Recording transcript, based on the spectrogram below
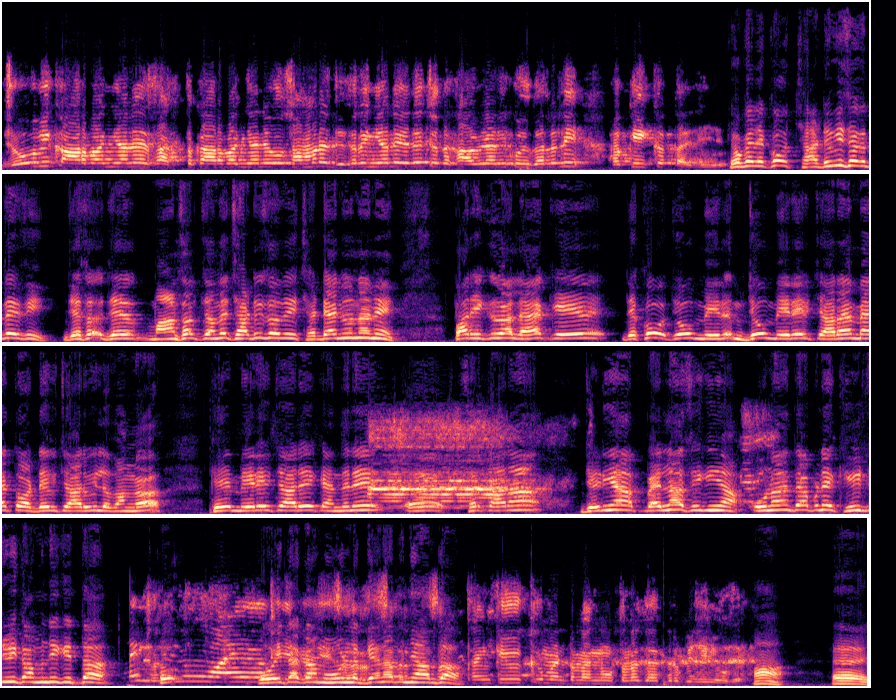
ਜੋ ਵੀ ਕਾਰਵਾਈਆਂ ਨੇ, ਸਖਤ ਕਾਰਵਾਈਆਂ ਨੇ, ਉਹ ਸਾਹਮਣੇ ਦਿਖ ਰਹੀਆਂ ਨੇ। ਇਹਦੇ ਚ ਦਿਖਾਵੇ ਵਾਲੀ ਕੋਈ ਗੱਲ ਨਹੀਂ। ਹਕੀਕਤ ਹੈ ਜੀ। ਕਿਉਂਕਿ ਦੇਖੋ ਛੱਡ ਵੀ ਸਕਦੇ ਸੀ। ਜੇ ਜੇ ਮਾਨ ਸਾਹਿਬ ਚਾਹੁੰਦੇ ਛੱਡ ਵੀ ਸਕਦੇ ਛੱਡਿਆ ਨਹੀਂ ਉਹਨਾਂ ਨੇ। ਪਰ ਇੱਕ ਗੱਲ ਹੈ ਕਿ ਦੇਖੋ ਜੋ ਮੇਰੇ ਜੋ ਮੇਰੇ ਵਿਚਾਰ ਹੈ ਮੈਂ ਤੁਹਾਡੇ ਵਿਚਾਰ ਵੀ ਲਵਾਂਗਾ ਕਿ ਮੇਰੇ ਵਿਚਾਰ ਇਹ ਕਹਿੰਦੇ ਨੇ ਸਰਕਾਰਾਂ ਜਿਹੜੀਆਂ ਪਹਿਲਾਂ ਸੀਗੀਆਂ ਉਹਨਾਂ ਨੇ ਤਾਂ ਆਪਣੇ ਖੀਰ 'ਚ ਵੀ ਕੰਮ ਨਹੀਂ ਕੀਤਾ। ਕੋਈ ਤਾਂ ਕੰਮ ਹੋਣ ਲੱਗਿਆ ਨਾ ਪੰਜਾਬ ਦਾ। ਥੈਂਕ ਯੂ ਇੱਕ ਮਿੰਟ ਮੈਨੂੰ ਥੋੜਾ ਜਿਹਾ ਇੱਧਰ ਬਿਜ਼ੀ ਹੋ ਗਿਆ। ਹਾਂ ਅਹ,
